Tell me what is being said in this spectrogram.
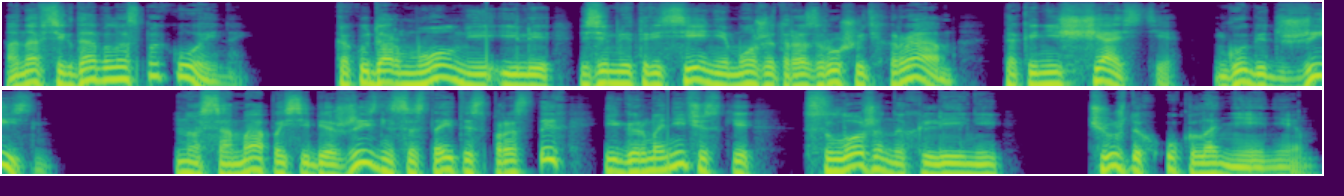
она всегда была спокойной. Как удар молнии или землетрясение может разрушить храм, так и несчастье губит жизнь. Но сама по себе жизнь состоит из простых и гармонически сложенных линий, чуждых уклонениям.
